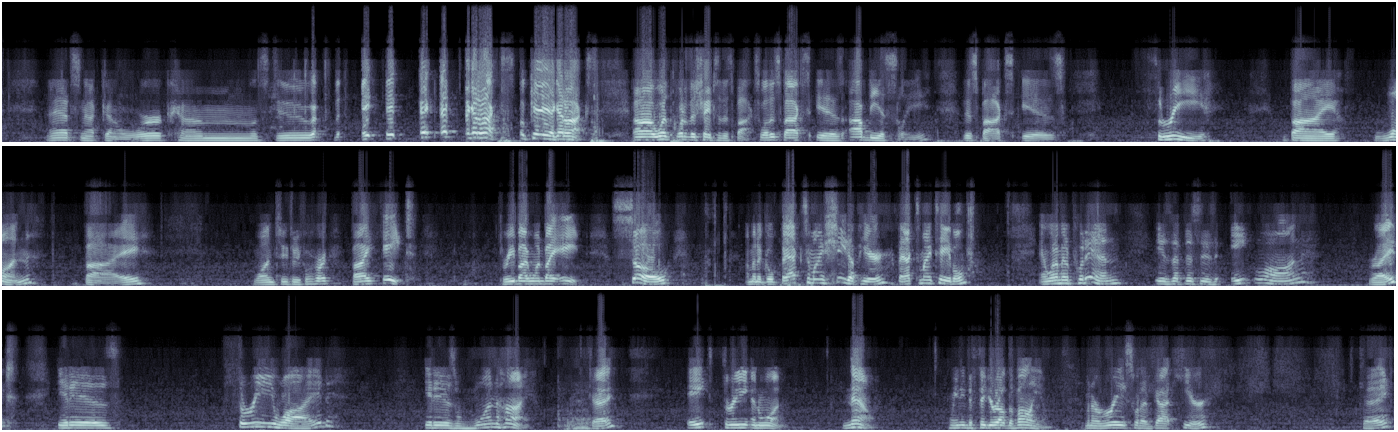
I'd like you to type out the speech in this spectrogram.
that's not gonna work. Um, let's do. Hey, hey, hey, hey, I got a box. Okay, I got a box. Uh, what what are the shapes of this box? Well, this box is obviously this box is three by one by one, two, three, four, four, by 8. 3 by 1 by 8. So, I'm going to go back to my sheet up here, back to my table, and what I'm going to put in is that this is 8 long, right? It is 3 wide. It is 1 high. Okay? 8, 3, and 1. Now, we need to figure out the volume. I'm going to erase what I've got here. Okay?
